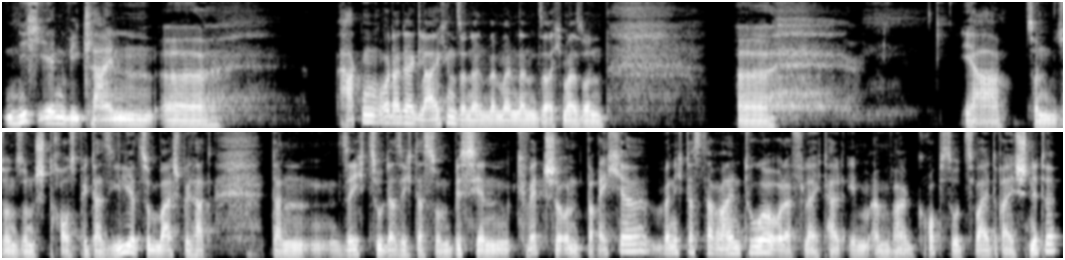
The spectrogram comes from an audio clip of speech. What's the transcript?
nicht irgendwie kleinen äh, Hacken oder dergleichen, sondern wenn man dann, sag ich mal, so ein äh, ja, so ein, so ein, so ein Strauß Petersilie zum Beispiel hat, dann sehe ich zu, dass ich das so ein bisschen quetsche und breche, wenn ich das da rein tue, oder vielleicht halt eben einfach grob so zwei, drei Schnitte.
